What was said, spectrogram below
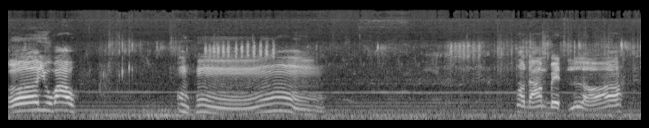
เอออยู่เปล่าอือหือเท่าดามเบ็ดเลยเหรอ เฮ้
